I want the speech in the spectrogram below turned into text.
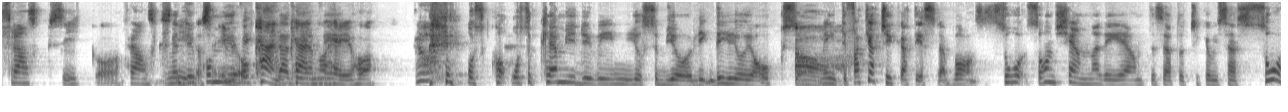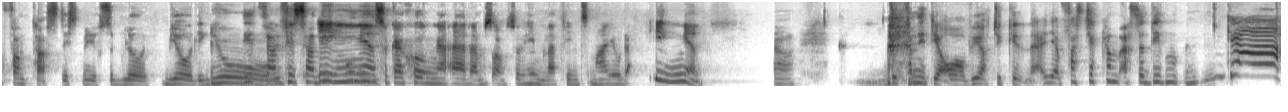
fransk musik och fransk stil. Men du kommer ju och, och kan-kan och hej och hå. Ja. Och, så, och så klämmer du in Jussi Björling, det gör jag också. Ja. Men inte för att jag tycker att det är sådär vansinnigt. Så, sån kännare är jag inte så att jag tycker att det är så fantastiskt med Jussi Björling. Jo, det, det finns ingen som kan sjunga Adams sång så himla fint som han gjorde. Ingen. Ja. Det kan inte jag avgöra. Jag tycker, nej, fast jag kan, alltså det, ja!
